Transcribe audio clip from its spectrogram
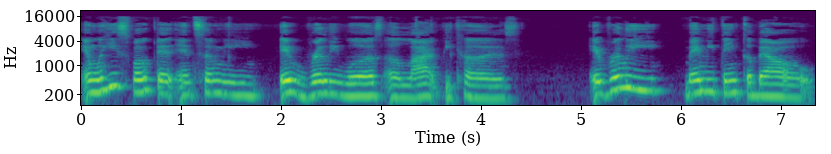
And when he spoke that into me, it really was a lot because it really made me think about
